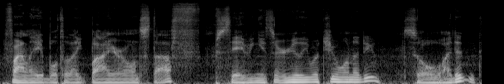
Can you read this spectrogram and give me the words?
finally able to like buy your own stuff, saving isn't really what you want to do. So I didn't.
